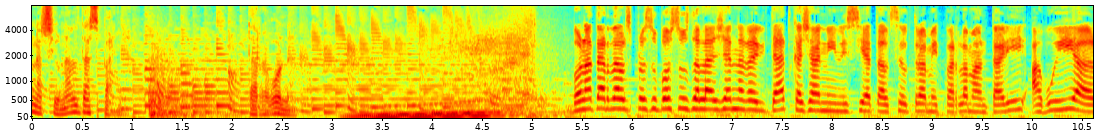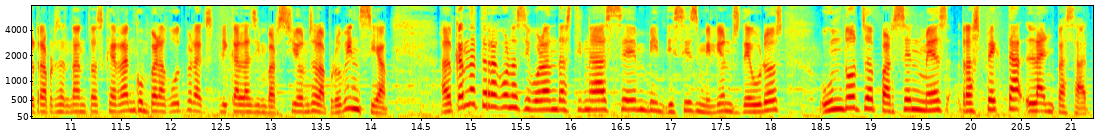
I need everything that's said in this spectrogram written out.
Nacional d'Espanya. Tarragona. Bona tarda. Els pressupostos de la Generalitat, que ja han iniciat el seu tràmit parlamentari, avui els representants d'Esquerra han comparegut per explicar les inversions a la província. Al Camp de Tarragona s'hi volen destinar 126 milions d'euros, un 12% més respecte l'any passat.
